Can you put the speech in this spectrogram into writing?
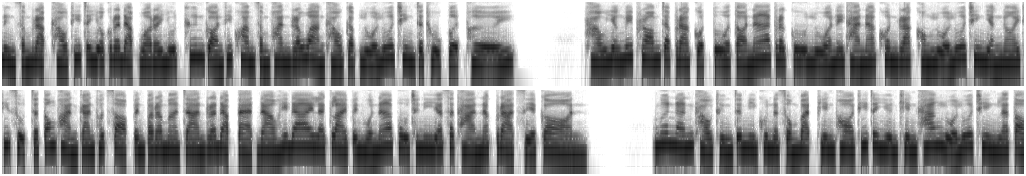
หนึ่งสำหรับเขาที่จะยกระดับวรยุทธ์ขึ้นก่อนที่ความสัมพันธ์ระหว่างเขากับหลัวลู่ชิงจะถูกเปิดเผย เขายังไม่พร้อมจะปรากฏตัวต่อหน้าตระกูลหลัวในฐานะคนรักของหลัวลู่ชิงอย่างน้อยที่สุดจะต้องผ่านการทดสอบเป็นปรมาจารย์ระดับ 8 ดาวให้ได้และกลายเป็นหัวหน้าปูชนียสถานนักปราชญ์เสียก่อน เมื่อนั้นเขาถึงจะมีคุณสมบัติเพียงพอที่จะยืนเคียงข้างหลัวลู่ชิง และต่อ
